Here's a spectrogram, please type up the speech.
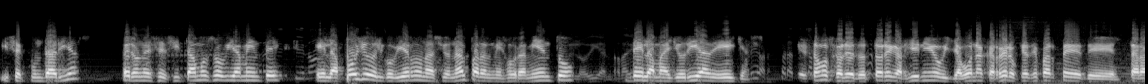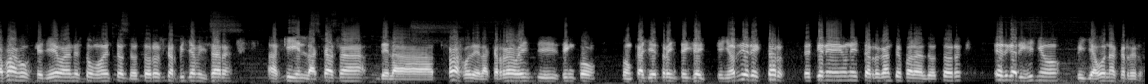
y secundarias, pero necesitamos obviamente el apoyo del gobierno nacional para el mejoramiento de la mayoría de ellas. Estamos con el doctor Garginio Villabona Carrero, que hace parte del trabajo que lleva en estos momentos el doctor Oscar Villamizar aquí en la casa de la trabajo de la carrera 25 con calle 36. Señor director, usted tiene un interrogante para el doctor Edgar Higinio Villabona Carrero.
